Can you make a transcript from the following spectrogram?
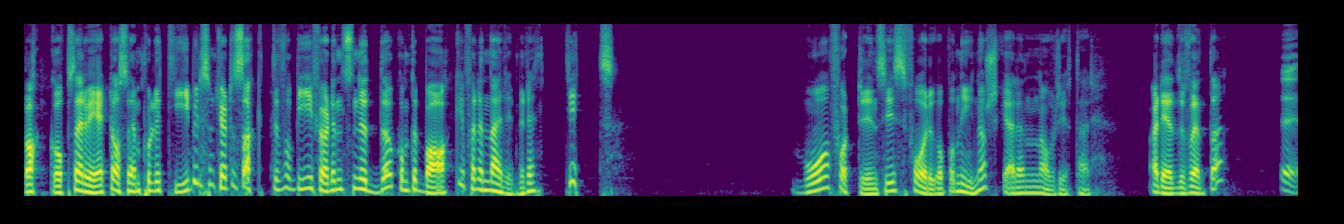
Bakke observerte også en politibil som kjørte sakte forbi før den snudde og kom tilbake for en nærmere titt. Må fortrinnsvis foregå på nynorsk, er en overskrift her. Er det det du forventa? Eh,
